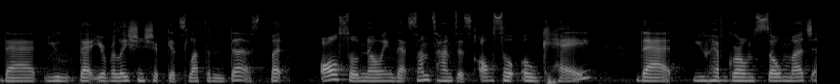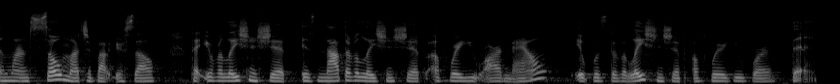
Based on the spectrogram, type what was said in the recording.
that you that your relationship gets left in the dust. But also knowing that sometimes it's also okay that you have grown so much and learned so much about yourself that your relationship is not the relationship of where you are now it was the relationship of where you were then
